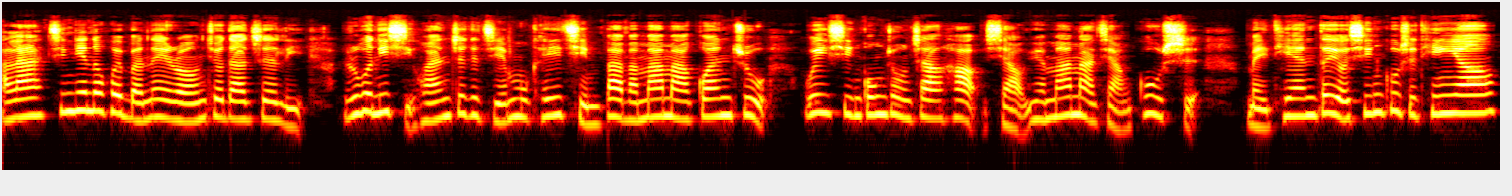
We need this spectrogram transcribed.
好啦，今天的绘本内容就到这里。如果你喜欢这个节目，可以请爸爸妈妈关注微信公众账号“小月妈妈讲故事”，每天都有新故事听哟。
